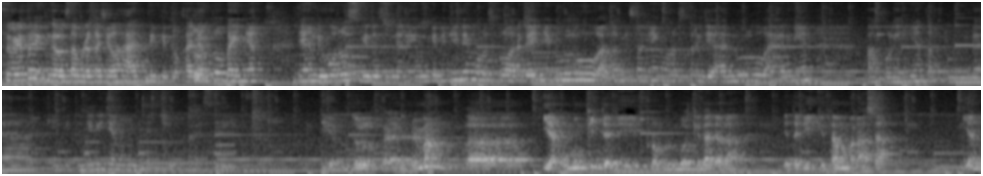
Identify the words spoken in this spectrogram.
sebenarnya tuh nggak usah berkecil hati gitu. Kadang tuh banyak yang diurus gitu sebenarnya. Mungkin aja dia ngurus keluarganya dulu atau misalnya ngurus kerjaan dulu. Akhirnya ah, kuliahnya tertunda kayak gitu. Jadi jangan dijudge juga sih. Iya betul. Memang eh, yang mungkin jadi problem buat kita adalah ya tadi kita merasa yang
